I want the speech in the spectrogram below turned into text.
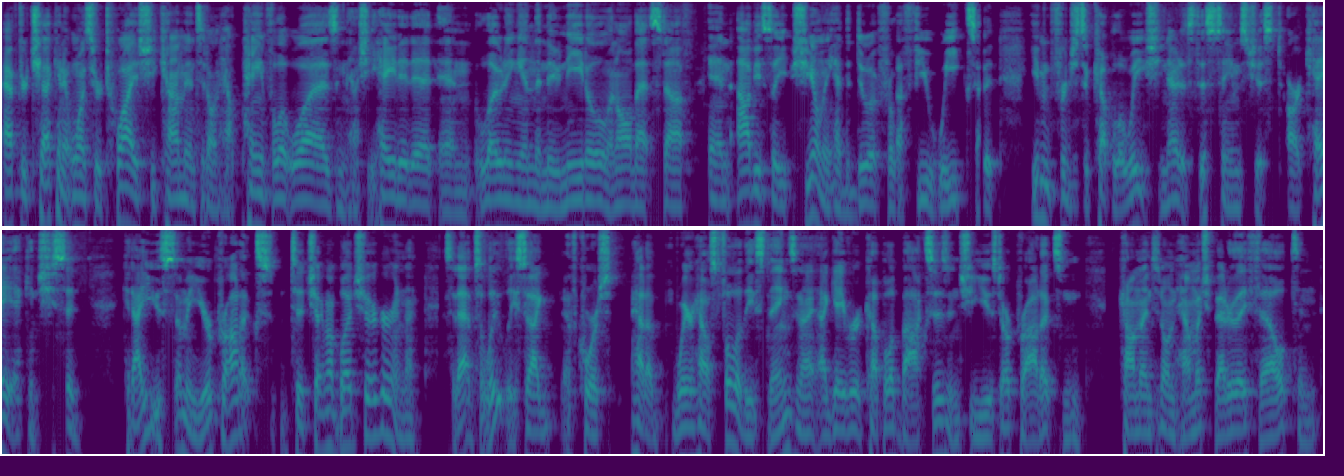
after checking it once or twice, she commented on how painful it was and how she hated it and loading in the new needle and all that stuff. And obviously, she only had to do it for a few weeks, but even for just a couple of weeks, she noticed this seems just archaic. And she said, could I use some of your products to check my blood sugar? And I said, absolutely. So I, of course, had a warehouse full of these things and I, I gave her a couple of boxes and she used our products and commented on how much better they felt. And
